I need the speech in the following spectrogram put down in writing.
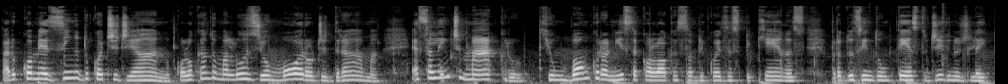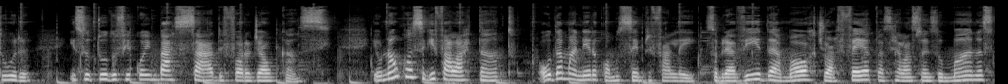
para o comezinho do cotidiano, colocando uma luz de humor ou de drama, essa lente macro que um bom cronista coloca sobre coisas pequenas, produzindo um texto digno de leitura, isso tudo ficou embaçado e fora de alcance. Eu não consegui falar tanto ou da maneira como sempre falei, sobre a vida, a morte, o afeto, as relações humanas,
